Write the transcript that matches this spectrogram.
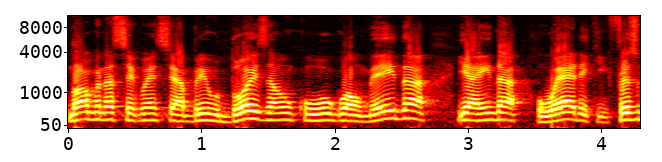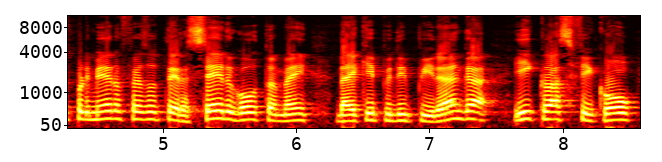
logo na sequência abriu 2 a 1 com o Hugo Almeida e ainda o Eric, que fez o primeiro, fez o terceiro gol também da equipe do Ipiranga e classificou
